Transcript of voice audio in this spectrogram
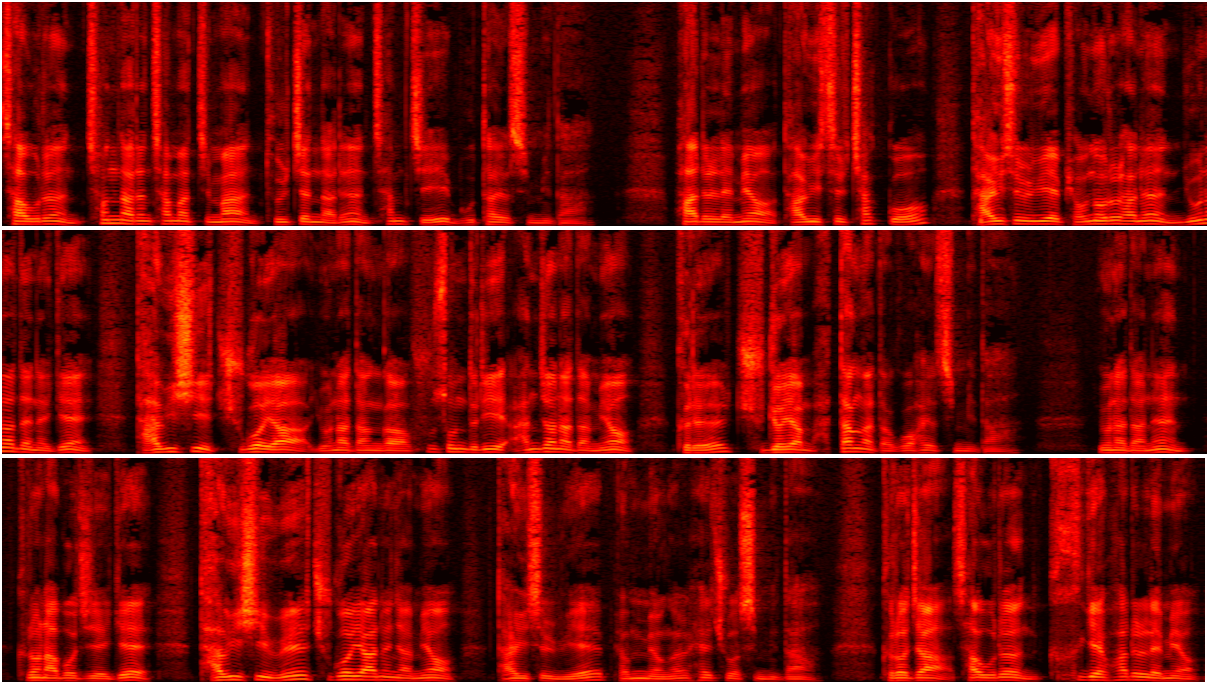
사울은 첫날은 참았지만 둘째 날은 참지 못하였습니다. 화를 내며 다윗을 찾고 다윗을 위해 변호를 하는 요나단에게 다윗이 죽어야 요나단과 후손들이 안전하다며 그를 죽여야 마땅하다고 하였습니다. 요나단은 그런 아버지에게 다윗이 왜 죽어야 하느냐며 다윗을 위해 변명을 해 주었습니다. 그러자 사울은 크게 화를 내며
